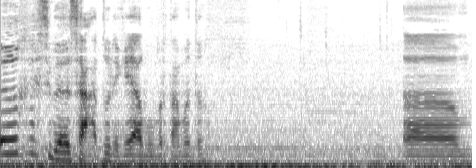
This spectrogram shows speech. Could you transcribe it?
eh, 91 deh kayak album pertama tuh. Um,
